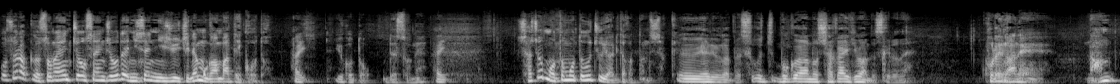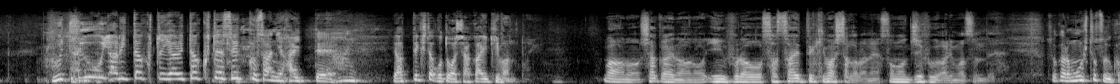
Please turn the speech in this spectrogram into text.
おそらくその延長線上で2021年も頑張っていこうと。はい。いうことですよね。はい。社長もともと宇宙やりたかったんでしたっけ、えー、やりたかったです。うち僕はあの社会基盤ですけどね。これがね、なん、宇宙やりたくてやりたくてセックさんに入って、やってきたことは社会基盤という。まあ、あの、社会のあの、インフラを支えてきましたからね、その自負がありますんで。それからもう一つ伺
